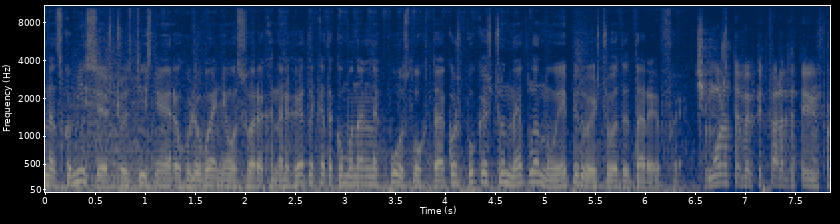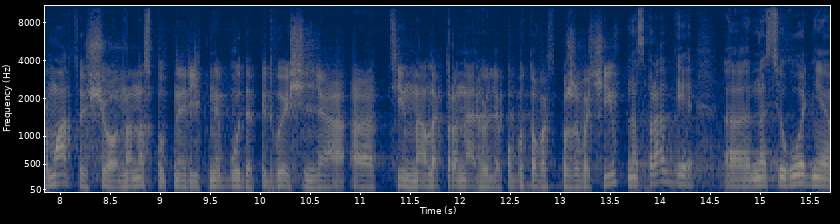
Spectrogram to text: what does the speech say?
Нацкомісія, що здійснює регулювання у сферах енергетики та комунальних послуг, також поки що не планує підвищувати тарифи. Чи можете ви підтвердити інформацію, що на наступний рік не буде підвищення е, цін на електроенергію для побутових споживачів? Насправді е, на сьогодні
